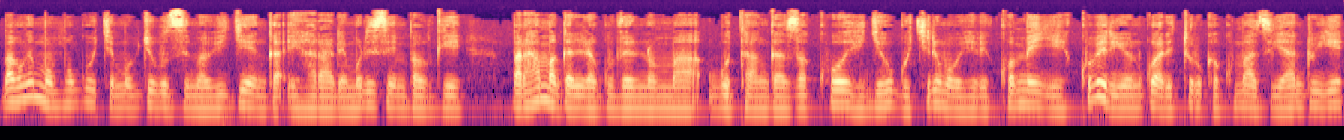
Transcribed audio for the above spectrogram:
Bamwe mu mpuguke mu by'ubuzima bigenga iharare muri zimbabwe barahamagarira guverinoma gutangaza ko igihugu kiri mu bihe bikomeye kubera iyo ndwara ituruka ku mazi yanduye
